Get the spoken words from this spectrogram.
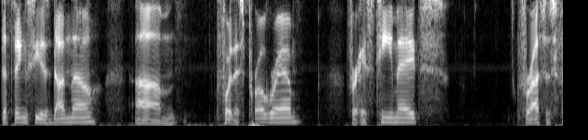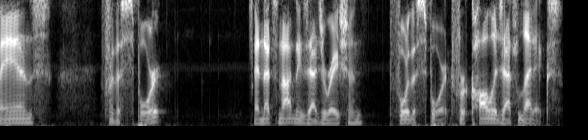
The things he has done though, um, for this program, for his teammates, for us as fans, for the sport and that's not an exaggeration, for the sport, for college athletics.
